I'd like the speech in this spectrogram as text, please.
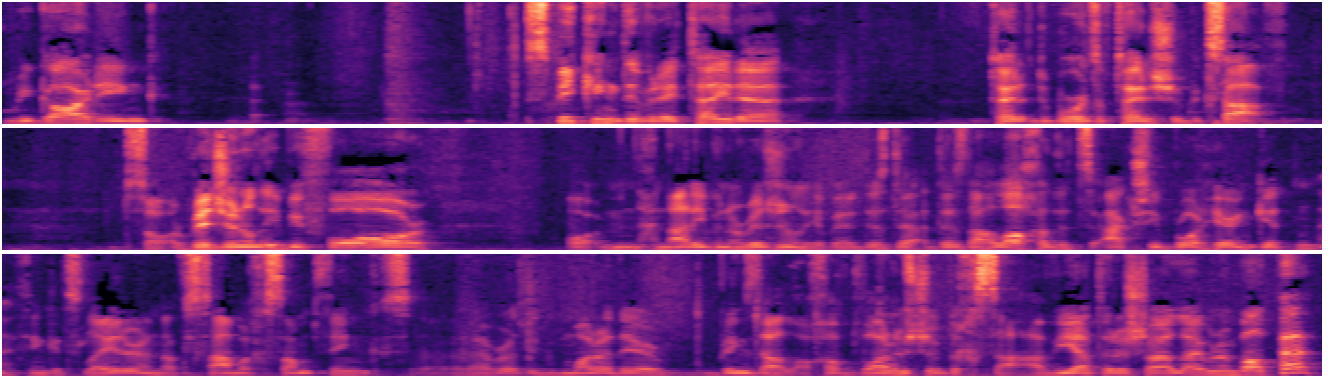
regarding speaking divrei Torah, the words of Torah should be ksav. So originally, before or not even originally, but there's the, there's the halacha that's actually brought here in Gittin. I think it's later in the Samach something, so uh, whatever. The Gemara there brings the halacha of Dvarim shebichsav yatar shayleimer and balpeh.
